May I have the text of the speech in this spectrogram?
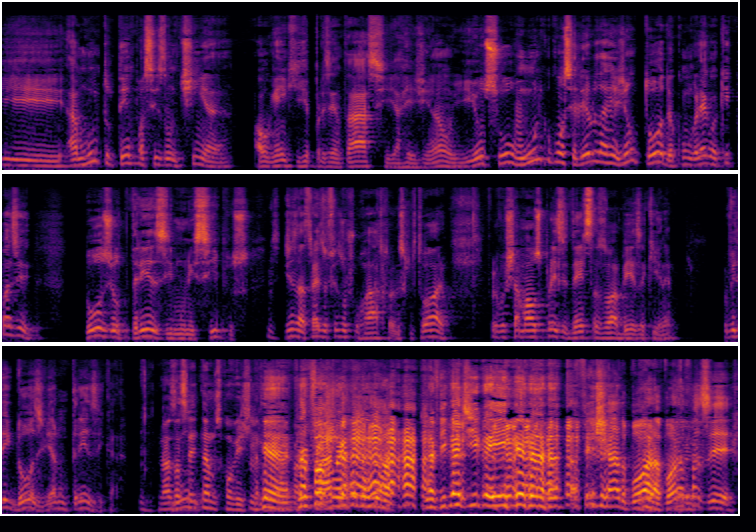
E há muito tempo vocês não tinha alguém que representasse a região, e eu sou o único conselheiro da região toda. Eu congrego aqui quase 12 ou 13 municípios. Esses dias atrás eu fiz um churrasco lá no escritório. Falei, vou chamar os presidentes das OABs aqui, né? Eu virei 12, vieram 13, cara. Nós Hum. aceitamos o convite também. É, tá? por favor, já fica a dica aí. Tá fechado, bora, bora fazer.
